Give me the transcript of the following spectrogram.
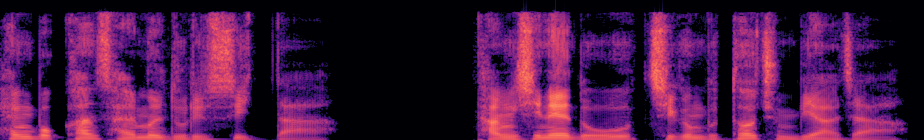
행복한 삶을 누릴 수 있다. 당신의 노후 지금부터 준비하자.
